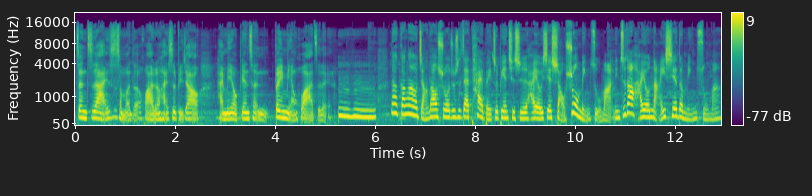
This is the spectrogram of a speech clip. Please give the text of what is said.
政治啊还是什么的，华人还是比较还没有变成被缅化之类的。嗯哼，那刚刚有讲到说，就是在泰北这边其实还有一些少数民族嘛，你知道还有哪一些的民族吗？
